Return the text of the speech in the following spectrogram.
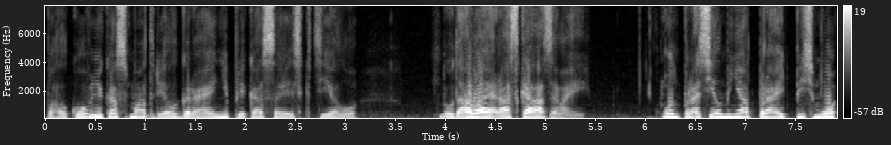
Полковник осмотрел Грая, не прикасаясь к телу. «Ну давай, рассказывай!» Он просил меня отправить письмо,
